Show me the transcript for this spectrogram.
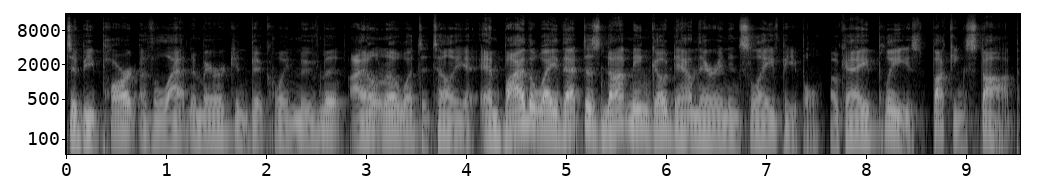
to be part of the Latin American Bitcoin movement, I don't know what to tell you. And by the way, that does not mean go down there and enslave people, okay? Please fucking stop.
